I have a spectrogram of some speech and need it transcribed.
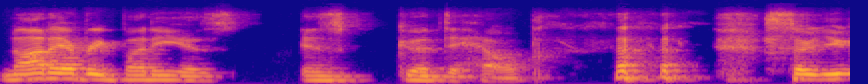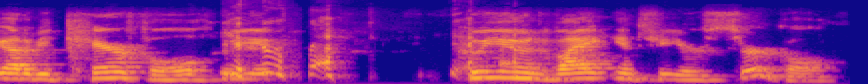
not everybody is is good to help. so you got to be careful who you, right who you invite into your circle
